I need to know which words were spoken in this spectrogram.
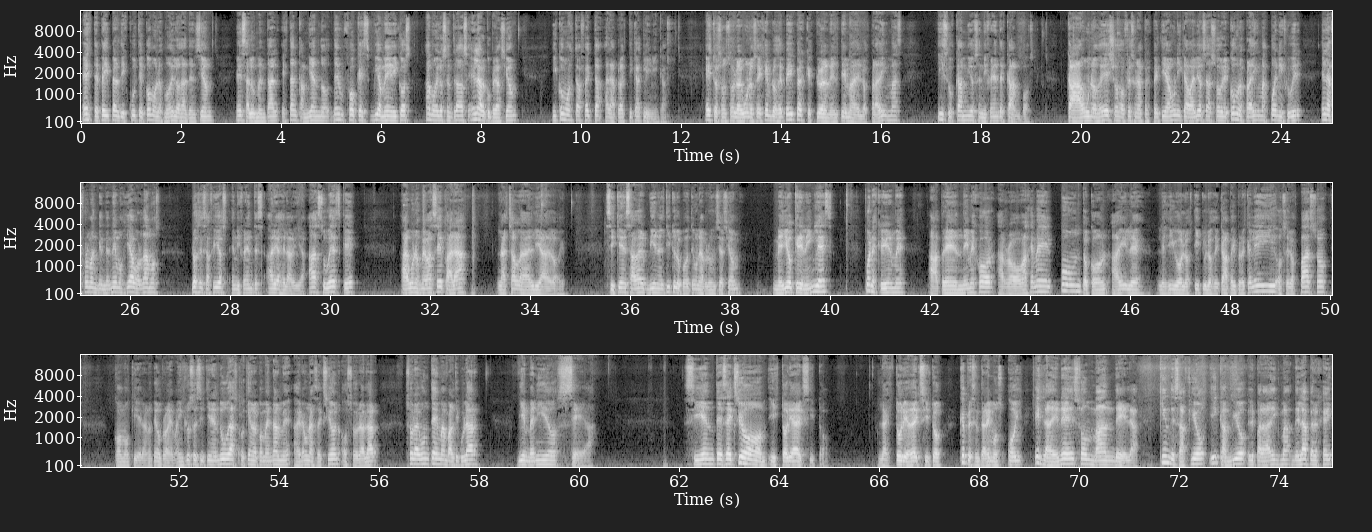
Este paper discute cómo los modelos de atención en salud mental están cambiando de enfoques biomédicos a modelos centrados en la recuperación y cómo esto afecta a la práctica clínica. Estos son solo algunos ejemplos de papers que exploran el tema de los paradigmas y sus cambios en diferentes campos. Cada uno de ellos ofrece una perspectiva única valiosa sobre cómo los paradigmas pueden influir en la forma en que entendemos y abordamos los desafíos en diferentes áreas de la vida. A su vez que algunos me basé para la charla del día de hoy. Si quieren saber bien el título, porque tengo una pronunciación mediocre en inglés, pueden escribirme aprende mejor gmail.com ahí les, les digo los títulos de cada paper que leí o se los paso como quieran, no tengo problema. Incluso si tienen dudas o quieren recomendarme agregar una sección o sobre hablar sobre algún tema en particular, bienvenido sea. Siguiente sección, historia de éxito. La historia de éxito que presentaremos hoy es la de Nelson Mandela quien desafió y cambió el paradigma del apartheid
